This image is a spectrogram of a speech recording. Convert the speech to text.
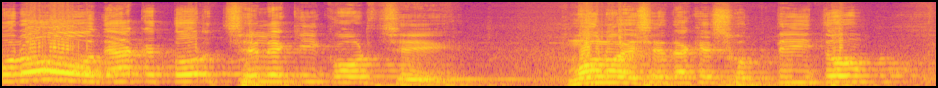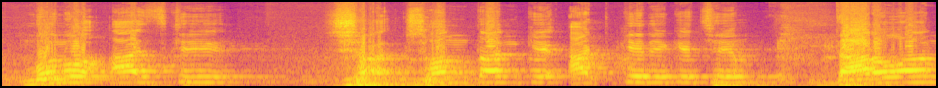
মনো, দেখ তোর ছেলে কি করছে। মনো এসে দেখে সত্যিই তো, মনো আজকে সন্তানকে আটকে রেখেছে, দারোয়ান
